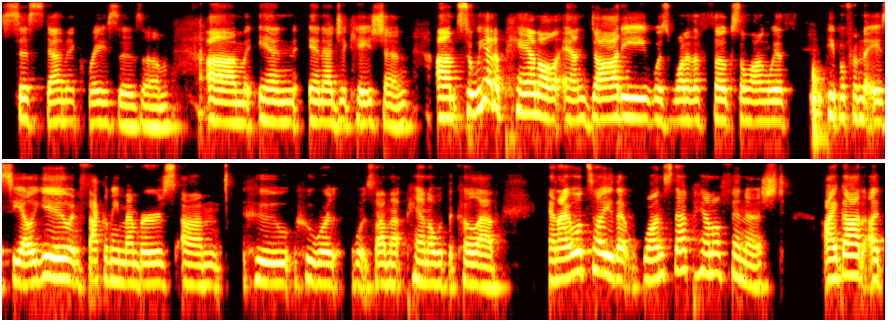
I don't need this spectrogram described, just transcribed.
systemic racism um, in, in education. Um, so we had a panel and Dottie was one of the folks along with people from the ACLU and faculty members um, who, who were was on that panel with the CoLab. And I will tell you that once that panel finished, I got a,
